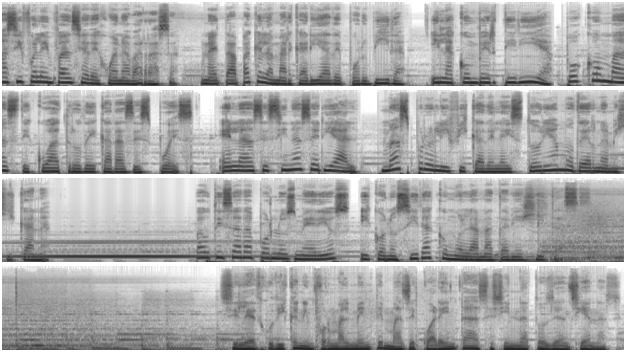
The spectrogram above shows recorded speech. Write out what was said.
Así fue la infancia de Juana Barraza, una etapa que la marcaría de por vida y la convertiría, poco más de cuatro décadas después, en la asesina serial más prolífica de la historia moderna mexicana. Bautizada por los medios y conocida como la Mataviejitas. Se le adjudican informalmente más de 40 asesinatos de ancianas,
